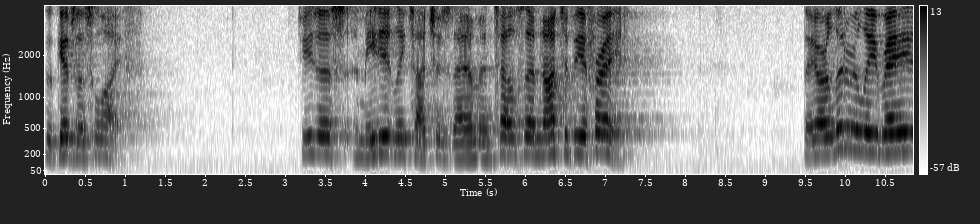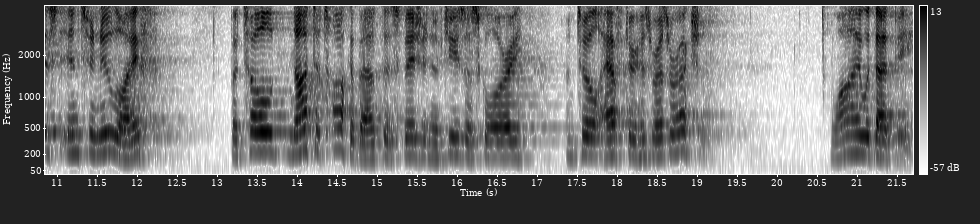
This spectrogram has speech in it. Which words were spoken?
who gives us life. Jesus immediately touches them and tells them not to be afraid. They are literally raised into new life, but told not to talk about this vision of Jesus' glory until after his resurrection. Why would that be?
